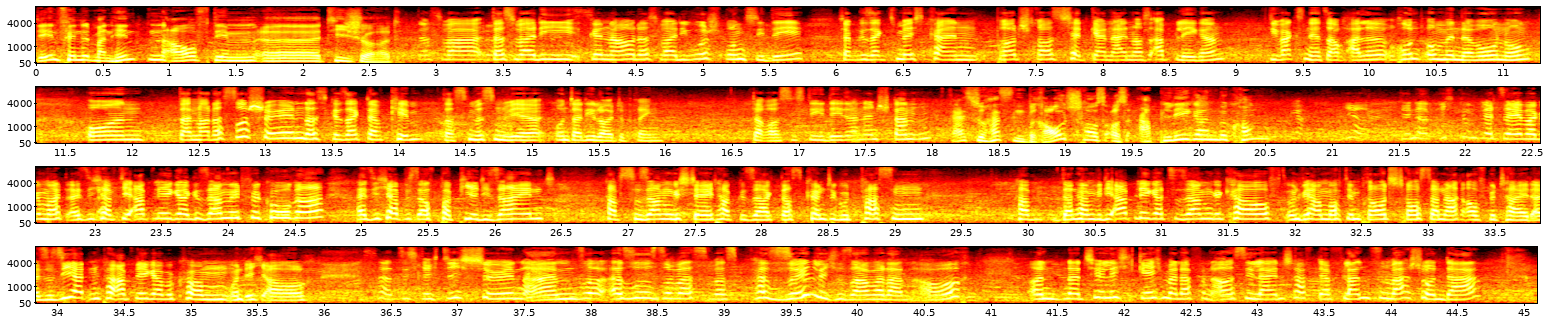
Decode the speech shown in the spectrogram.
Den findet man hinten auf dem äh, T-Shirt. Das war, das war die, genau, das war die Ursprungsidee. Ich habe gesagt, ich möchte keinen Brautstrauß, ich hätte gerne einen aus Ablegern. Die wachsen jetzt auch alle rundum in der Wohnung. Und dann war das so schön, dass ich gesagt habe, Kim, das müssen wir unter die Leute bringen. Daraus ist die Idee dann entstanden. Das heißt, du hast einen Brautstrauß aus Ablegern bekommen? Den habe ich komplett selber gemacht. Also ich habe die Ableger gesammelt für Cora. Also ich habe es auf Papier designt, habe es zusammengestellt, habe gesagt, das könnte gut passen. Hab, dann haben wir die Ableger zusammengekauft und wir haben auch den Brautstrauß danach aufgeteilt. Also sie hat ein paar Ableger bekommen und ich auch. Das hört sich richtig schön an. So, also sowas was Persönliches aber dann auch. Und natürlich gehe ich mal davon aus, die Leidenschaft der Pflanzen war schon da.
